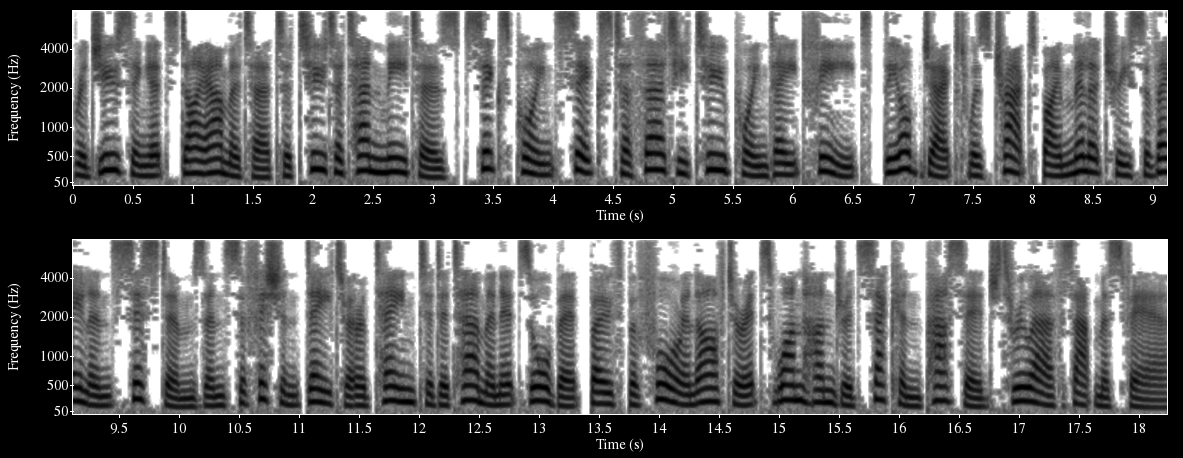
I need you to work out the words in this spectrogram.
reducing its diameter to 2 to 10 meters 6.6 to 32.8 feet. The object was tracked by military surveillance systems and sufficient data obtained to determine its orbit both before and after its 100-second passage through Earth's atmosphere.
